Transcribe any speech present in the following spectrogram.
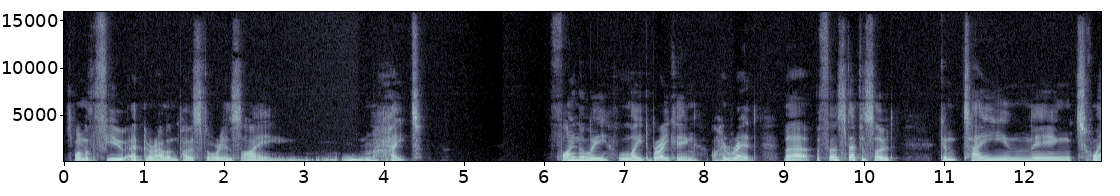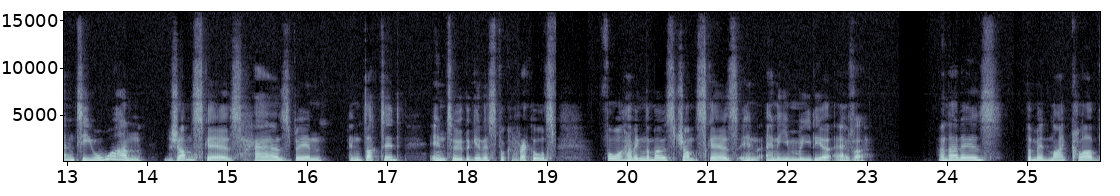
It's one of the few Edgar Allan Poe stories I hate. Finally, late breaking, I read that the first episode containing 21 jump scares has been inducted into the Guinness Book of Records for having the most jump scares in any media ever. And that is The Midnight Club.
